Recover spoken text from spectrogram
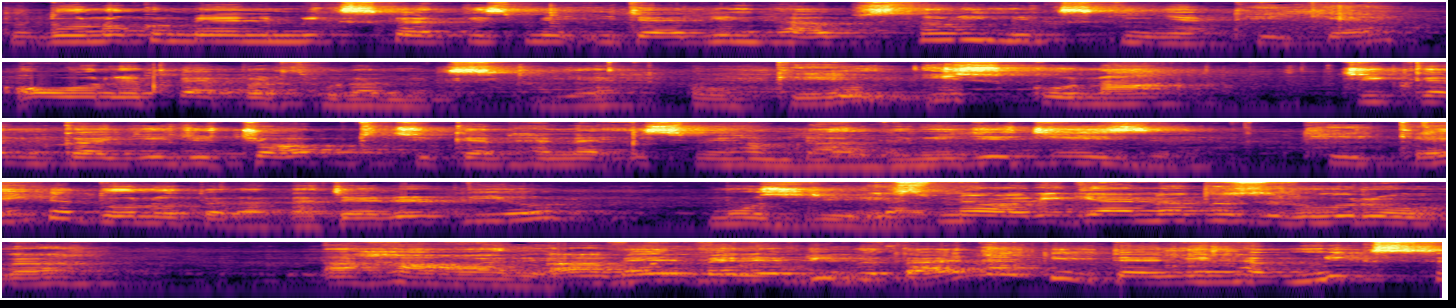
तो दोनों को मैंने मिक्स करके इसमें इटालियन हर्ब्स थोड़ी मिक्स की हैं ठीक है। और पेपर थोड़ा मिक्स किया है। ओके। तो इसको ना चिकन का ये जो चॉप्ड चिकन है ना इसमें हम डाल देंगे। ये चीज़ है। ठीक है या दोनों तरह का चेडर भी और मोजरेला इसमें ऑरिगेनो तो ज़रूर होगा। हाँ अरे मैं, मैंने अभी बताया ना कि इटालियन हब मिक्स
